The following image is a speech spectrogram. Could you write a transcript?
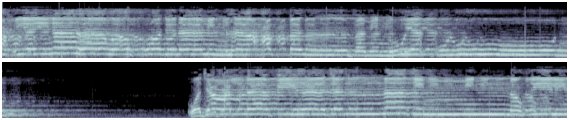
أحييناها وأخرجنا منها حبا فمنه يأكلون. وجعلنا فيها جنات من نخيل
